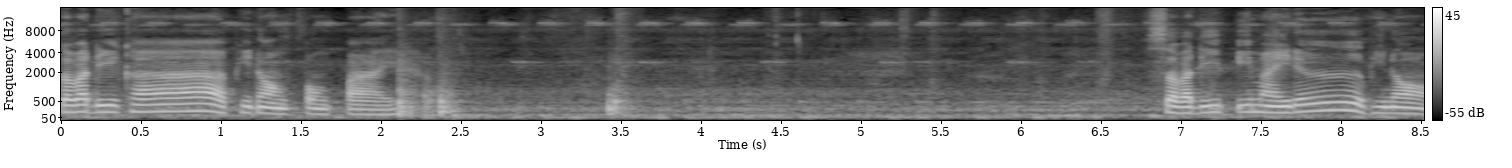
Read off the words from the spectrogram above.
สวัสดีค่ะ พี่น้องปองปายสวัสดีปีใหม่เด้อพี่น้อง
